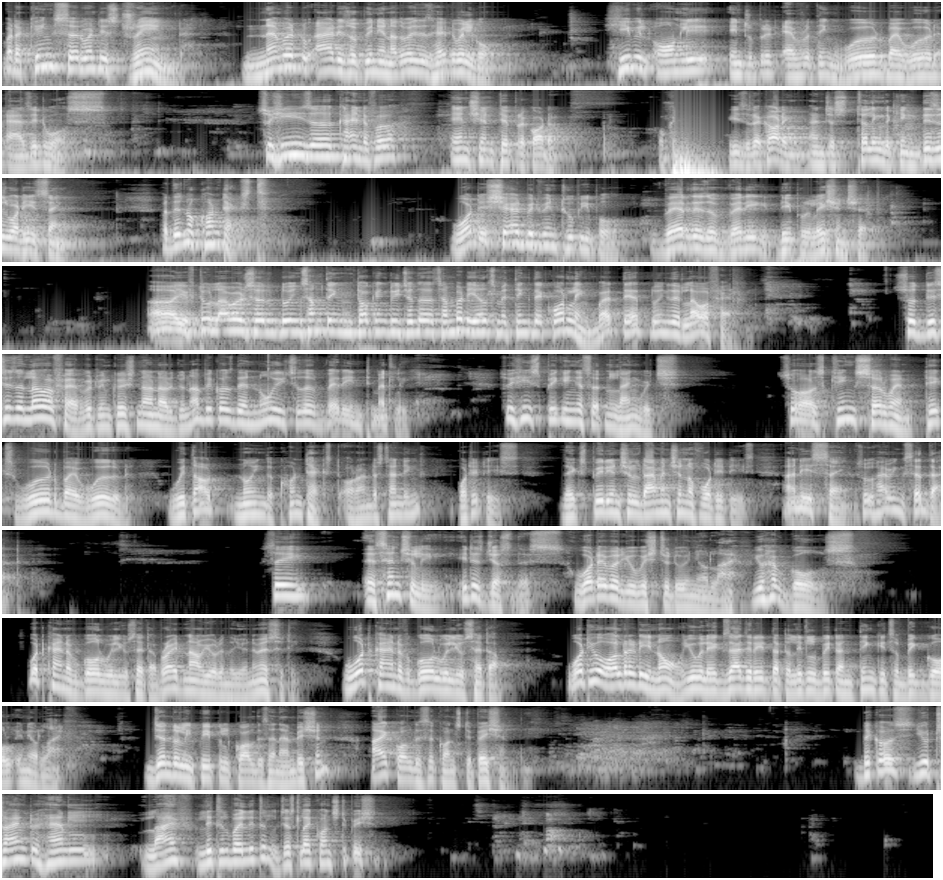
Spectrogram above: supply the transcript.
But a king's servant is trained never to add his opinion, otherwise his head will go. He will only interpret everything word by word as it was. So he is a kind of a ancient tape recorder, okay. He's recording and just telling the king, this is what he is saying. But there's no context. What is shared between two people, where there's a very deep relationship, uh, if two lovers are doing something, talking to each other, somebody else may think they're quarreling, but they're doing their love affair. So this is a love affair between Krishna and Arjuna because they know each other very intimately. So he's speaking a certain language. So as king's servant takes word by word without knowing the context or understanding what it is, the experiential dimension of what it is, and he's saying, so having said that, see, essentially, it is just this, whatever you wish to do in your life, you have goals. What kind of goal will you set up? Right now you're in the university. What kind of goal will you set up? What you already know, you will exaggerate that a little bit and think it's a big goal in your life. Generally, people call this an ambition, I call this a constipation. Because you're trying to handle life little by little, just like constipation.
